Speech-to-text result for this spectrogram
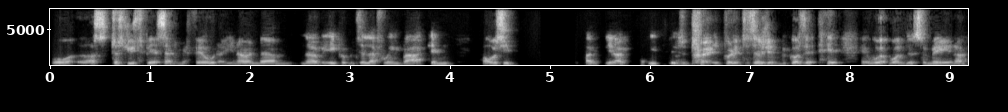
well, I just used to be a centre midfielder, you know. And um, no, but he put me to left wing back, and obviously, you know, it was a pretty brilliant decision because it, it, it worked wonders for me, you know.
